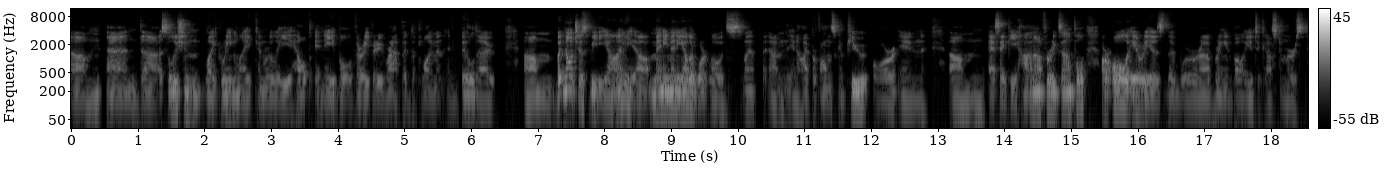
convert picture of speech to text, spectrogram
Um, and uh, a solution like GreenLake can really help enable very, very rapid deployment and build out. Um, but not just VDI, uh, many, many other workloads uh, um, in high performance compute or in um, SAP HANA, for example, are all areas that we're uh, bringing value to customers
